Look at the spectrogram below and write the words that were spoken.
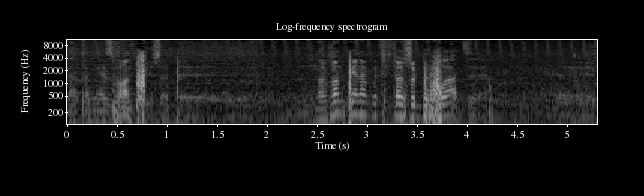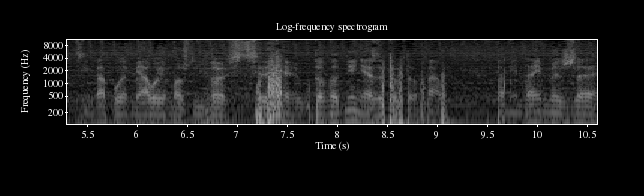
Natomiast wątpię, żeby... No wątpię nawet w to, żeby władze Zimbabwe miały możliwość e, udowodnienia, że był to faun. Pamiętajmy, że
